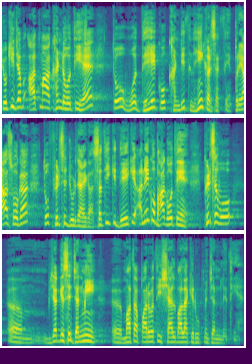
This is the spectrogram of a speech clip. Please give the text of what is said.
क्योंकि जब आत्मा अखंड होती है तो वो देह को खंडित नहीं कर सकते प्रयास होगा तो फिर से जुड़ जाएगा। सती की देह के अनेकों भाग होते हैं। फिर से वो यज्ञ से जन्मी माता पार्वती शैलबाला के रूप में जन्म लेती हैं।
